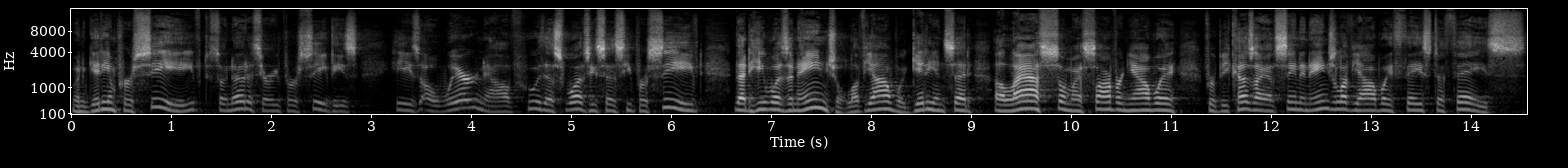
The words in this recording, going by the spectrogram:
when Gideon perceived, so notice here he perceived, he's, he's aware now of who this was. He says he perceived that he was an angel of Yahweh. Gideon said, Alas, O my sovereign Yahweh, for because I have seen an angel of Yahweh face to face.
